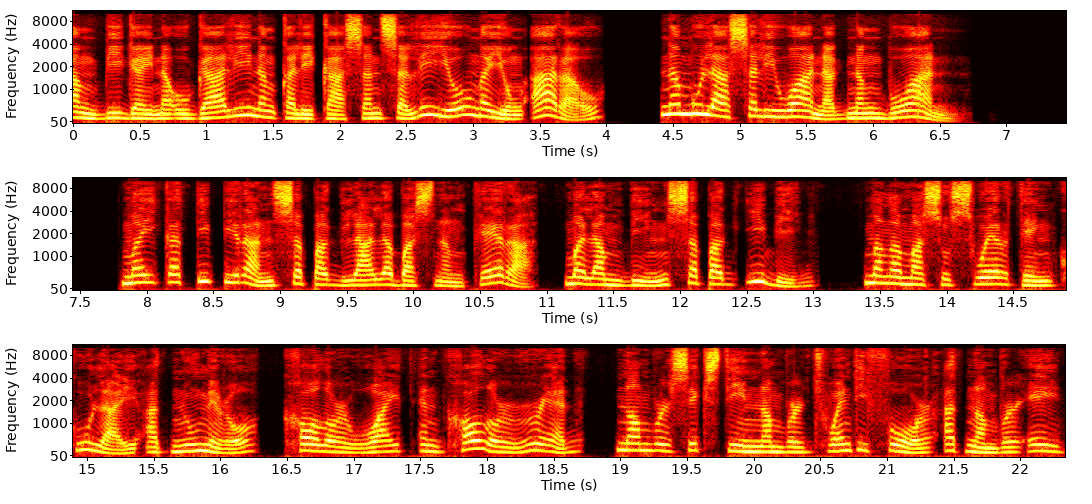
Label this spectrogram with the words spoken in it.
ang bigay na ugali ng kalikasan sa Leo ngayong araw, na mula sa liwanag ng buwan. May katipiran sa paglalabas ng pera, malambing sa pag-ibig, mga masuswerteng kulay at numero, color white and color red, number 16, number 24 at number 8.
